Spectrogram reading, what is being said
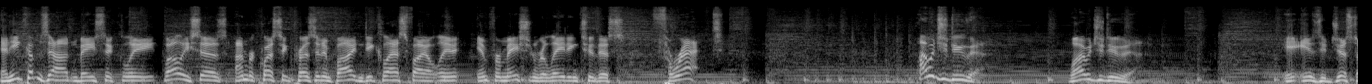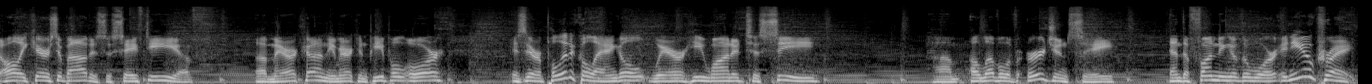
And he comes out and basically, well, he says, I'm requesting President Biden declassify all information relating to this threat. Why would you do that? Why would you do that? Is it just all he cares about is the safety of America and the American people? Or is there a political angle where he wanted to see um, a level of urgency and the funding of the war in Ukraine?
